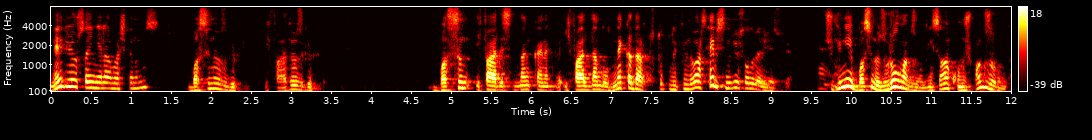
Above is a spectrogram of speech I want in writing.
Ne diyor Sayın Genel Başkanımız? Basın özgürlüğü, ifade özgürlüğü. Basın ifadesinden kaynaklı, ifadeden dolayı ne kadar tutuklu hükümlü varsa hepsini diyor salıvereceğiz diyor. Evet. Çünkü niye? Basın özgür olmak zorunda. İnsanlar konuşmak zorunda.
